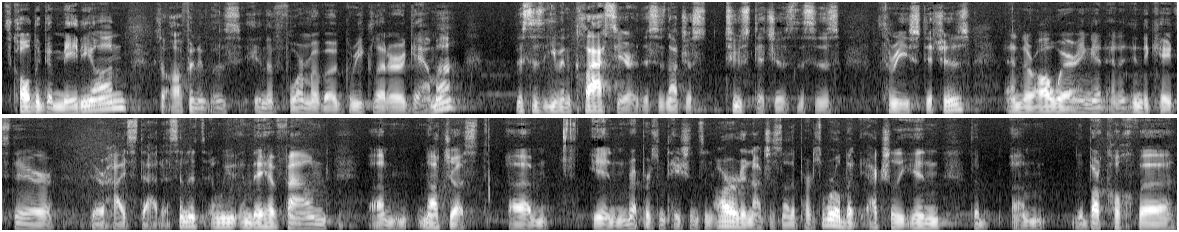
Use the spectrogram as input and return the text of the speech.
It's called a gammadion. So often it was in the form of a Greek letter gamma. This is even classier. This is not just two stitches. This is three stitches, and they're all wearing it, and it indicates their their high status. And it's and we and they have found um, not just um, in representations in art and not just in other parts of the world, but actually in the um, the Bar Kokhba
